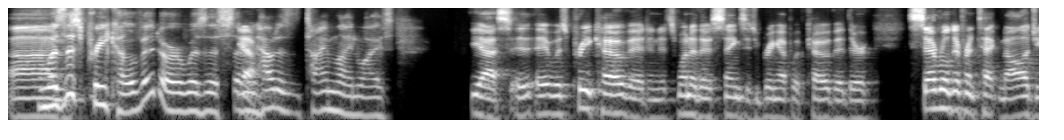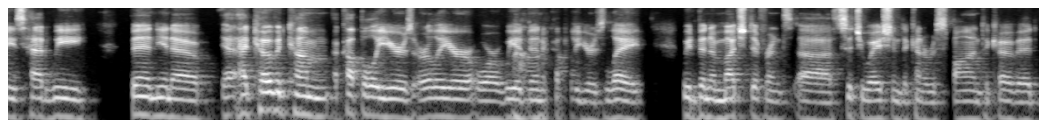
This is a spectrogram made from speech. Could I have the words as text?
Um, was this pre-COVID or was this? I yeah. mean, how does timeline wise? Yes, it, it, was pre-COVID, and it's one of those things that you bring up with COVID. There are several different technologies. Had we been, you know, had COVID come a couple of years earlier, or we had been a couple of years late, we'd been in a much different uh, situation to kind of respond to COVID.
